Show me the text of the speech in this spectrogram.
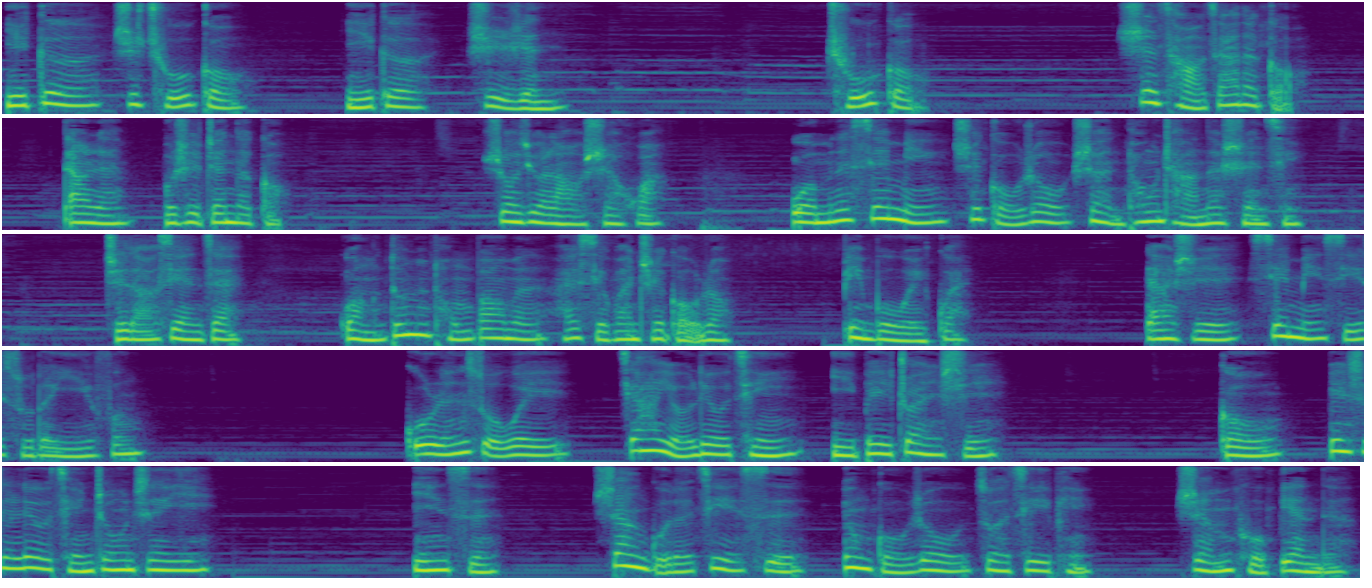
一个是刍狗，一个是人。刍狗是草扎的狗，当然不是真的狗。说句老实话，我们的先民吃狗肉是很通常的事情，直到现在，广东的同胞们还喜欢吃狗肉，并不为怪。那是先民习俗的遗风。古人所谓“家有六禽，以备馔食”，狗便是六禽中之一。因此，上古的祭祀用狗肉做祭品是很普遍的。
